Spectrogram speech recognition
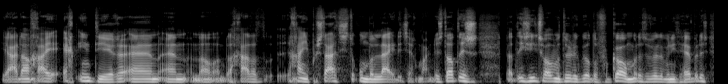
ja, dan ga je echt interen en, en dan, dan gaat het, gaan je prestaties eronder lijden, zeg maar. Dus dat is, dat is iets wat we natuurlijk wilden voorkomen. Dat willen we niet hebben. Dus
